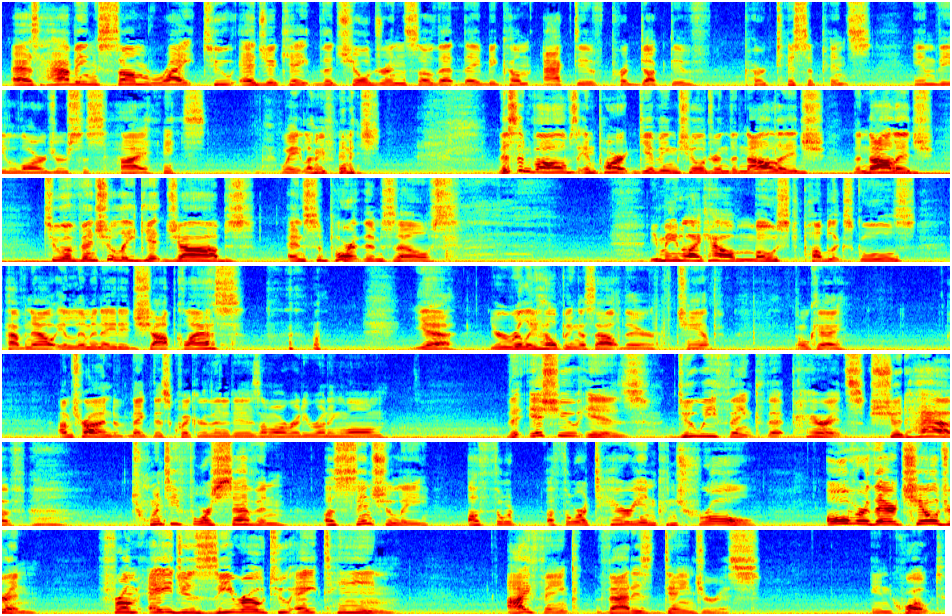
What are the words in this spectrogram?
as having some right to educate the children so that they become active, productive participants in the larger societies. Wait, let me finish. This involves in part giving children the knowledge, the knowledge to eventually get jobs and support themselves. You mean like how most public schools have now eliminated shop class? yeah, you're really helping us out there, champ. Okay. I'm trying to make this quicker than it is. I'm already running long. The issue is do we think that parents should have 24 7 essentially author- authoritarian control over their children from ages 0 to 18? I think that is dangerous. End quote.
